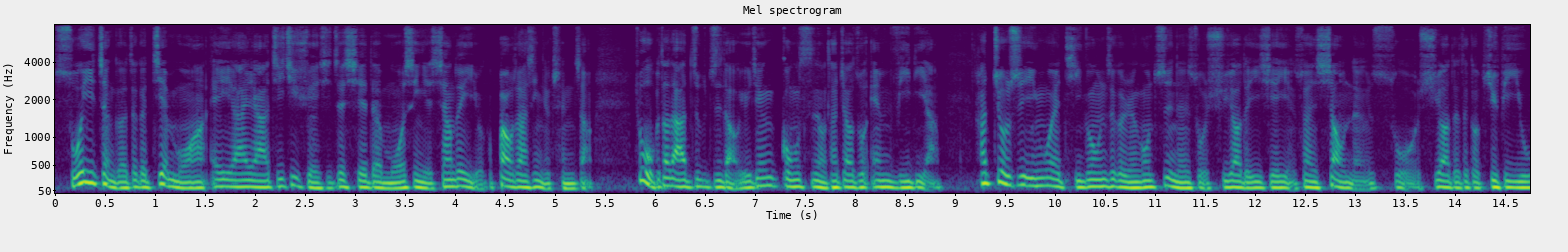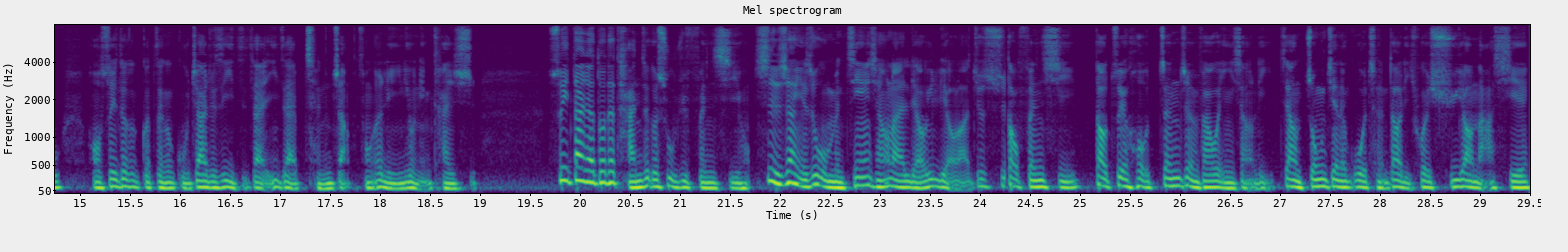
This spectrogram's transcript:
所以整个这个建模啊、AI、啊、机器学习这些的模型也相对有个爆炸性的成长。就我不知道大家知不知道，有一间公司呢，它叫做 NVIDIA，它就是因为提供这个人工智能所需要的一些演算效能所需要的这个 GPU，好，所以这个整个股价就是一直在一直在成长，从二零一六年开始。所以大家都在谈这个数据分析，事实上也是我们今天想要来聊一聊啦，就是到分析到最后真正发挥影响力，这样中间的过程到底会需要哪些，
